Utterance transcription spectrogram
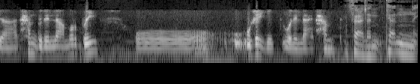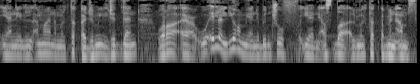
الحمد لله مرضي وجيد ولله الحمد. فعلا كأن يعني للأمانة ملتقى جميل جدا ورائع وإلى اليوم يعني بنشوف يعني أصداء الملتقى من أمس.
